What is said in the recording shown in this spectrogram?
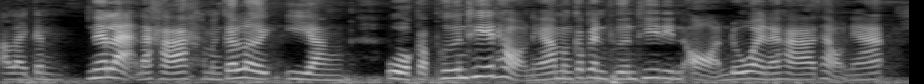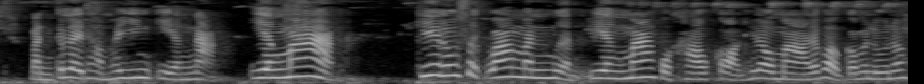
อะไรกันเนี่ยแหละนะคะ มันก็เลยเอียงบวกกับพื้นที่แถวเนี้ยมันก็เป็นพื้นที่ดินอ่อนด้วยนะคะ แถวเนี้ยมันก็เลยทำให้ยิ่งเอียงหนัก เอียงมากกี้รู้สึกว่ามันเหมือนเอียงมากกว่าคราวก่อนที่เรามาหรือเปล่าก็ไม่รู้เนาะ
